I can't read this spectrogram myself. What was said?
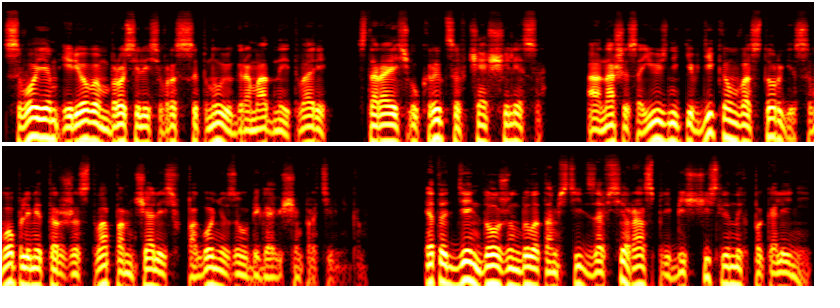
Своем и ревом бросились в рассыпную громадные твари, стараясь укрыться в чаще леса, а наши союзники в диком восторге с воплями торжества помчались в погоню за убегающим противником. Этот день должен был отомстить за все распри бесчисленных поколений,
